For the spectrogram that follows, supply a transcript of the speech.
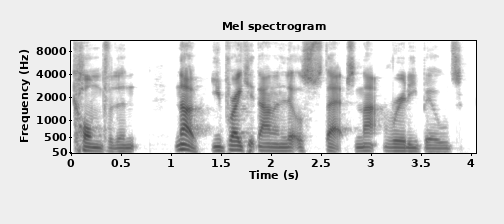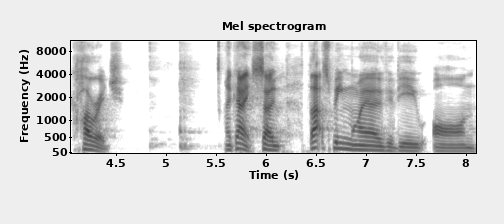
confident. No, you break it down in little steps, and that really builds courage. Okay, so that's been my overview on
